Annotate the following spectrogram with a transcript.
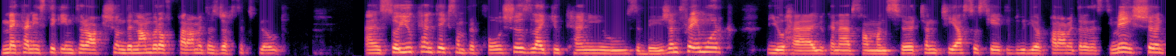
mechanistic interaction, the number of parameters just explode. And so you can take some precautions, like you can use the Bayesian framework. You have, you can have some uncertainty associated with your parameter estimation.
